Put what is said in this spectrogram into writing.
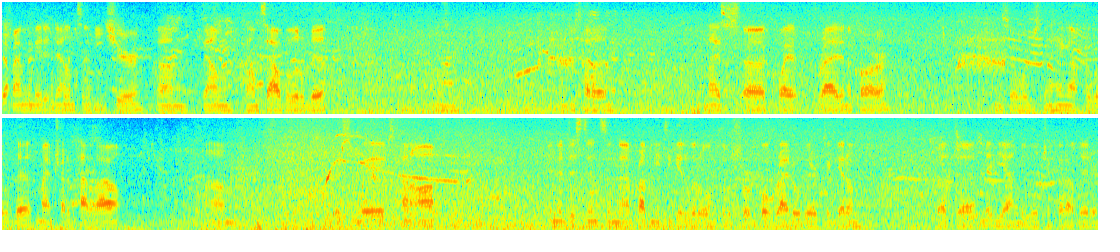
It. Finally made it down to the beach here. Um, down down south a little bit. Um, we just had a nice, uh, quiet ride in the car, and so we're just gonna hang out for a little bit. Might try to paddle out. Um, there's some waves kind of off in the distance, and uh, probably need to get a little little short boat ride over there to get them. But uh, maybe yeah, maybe we'll check that out later.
